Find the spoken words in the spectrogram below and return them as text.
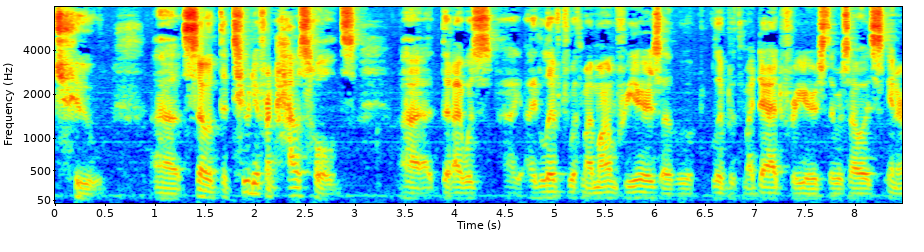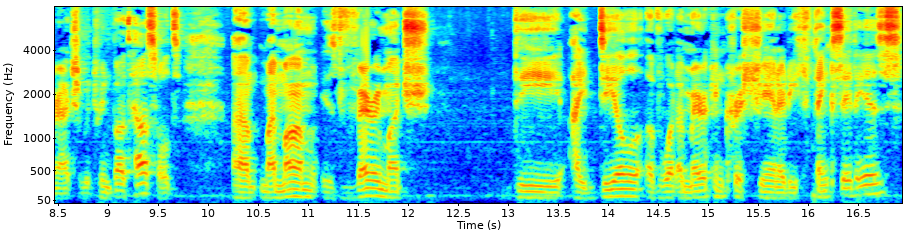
two. Uh, so the two different households uh, that I was, I, I lived with my mom for years. I lived with my dad for years. There was always interaction between both households. Um, my mom is very much the ideal of what American Christianity thinks it is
